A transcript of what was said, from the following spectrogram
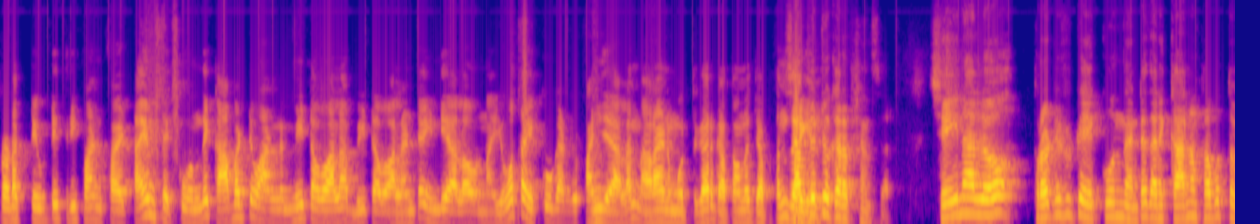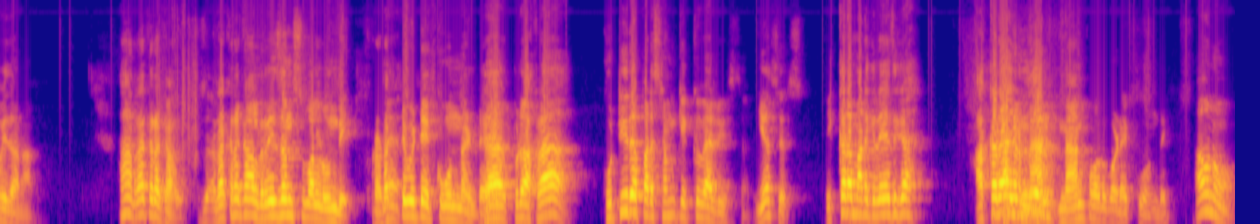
productivity three point five times ఎక్కువ ఉంది. కాబట్టి వాళ్ళని మీట్ అవ్వాలా బీట్ అవ్వాలంటే ఇండియాలో ఉన్న యువత ఎక్కువ గంటలు పనిచేయాలని నారాయణమూర్తి గారు గతంలో చెప్పడం జరిగింది. కరప్షన్ సార్ చైనాలో ప్రొడక్టివిటీ ఎక్కువ ఉందంటే దానికి కారణం ప్రభుత్వ విధానాలు. ఆ, రకరకాల. రకరకాల రీజన్స్ వల్ల ఉంది. ప్రొడక్టివిటీ ఎక్కువ ఉందంటే ఇప్పుడు అక్కడ కుటీర పరిశ్రమకి ఎక్కువ వాల్యూ ఇస్తారు. ఎస్ ఎస్ ఇక్కడ మనకి లేదుగా. అక్కడ మ్యాన్ పవర్ కూడా ఎక్కువ ఉంది. అవును.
